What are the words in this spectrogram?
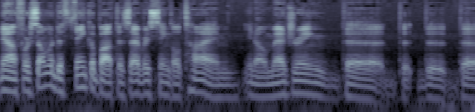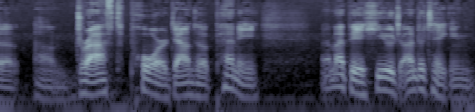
now, for someone to think about this every single time, you know, measuring the the the, the um, draft pour down to a penny, that might be a huge undertaking.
